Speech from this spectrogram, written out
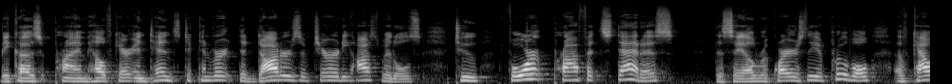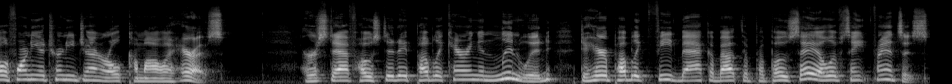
Because Prime Healthcare intends to convert the Daughters of Charity hospitals to for profit status, the sale requires the approval of California Attorney General Kamala Harris. Her staff hosted a public hearing in Lynwood to hear public feedback about the proposed sale of St. Francis.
